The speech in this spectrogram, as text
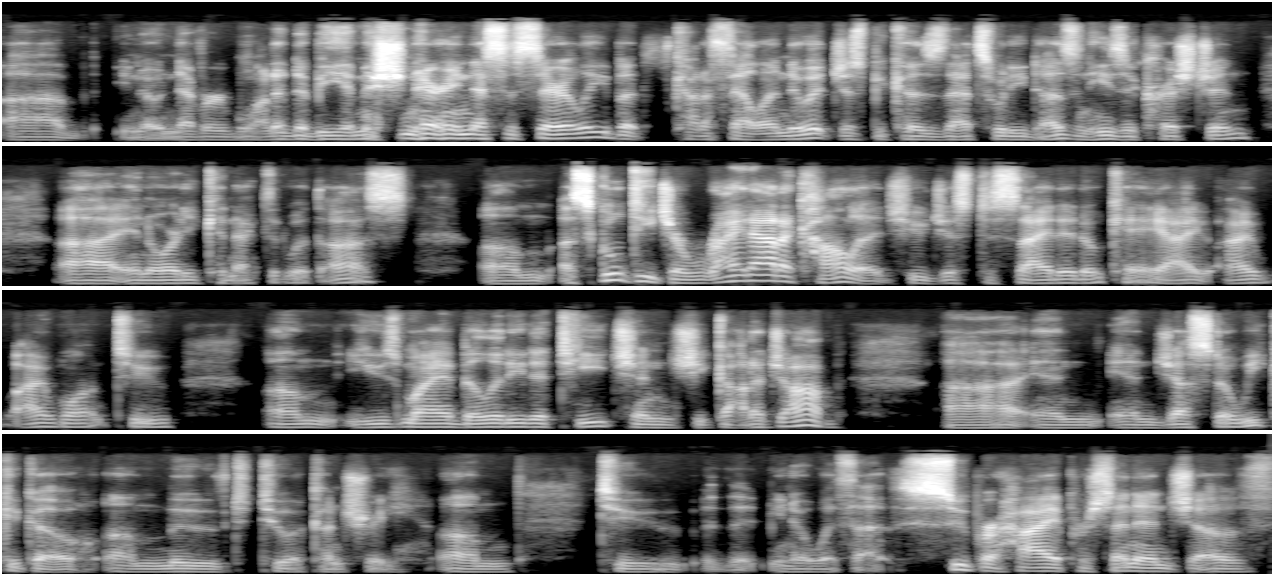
Uh, you know, never wanted to be a missionary necessarily, but kind of fell into it just because that's what he does. And he's a Christian uh, and already connected with us. Um, a school teacher right out of college who just decided, okay, I I, I want to um, use my ability to teach, and she got a job. Uh, and and just a week ago um, moved to a country. Um, to the, you know with a super high percentage of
